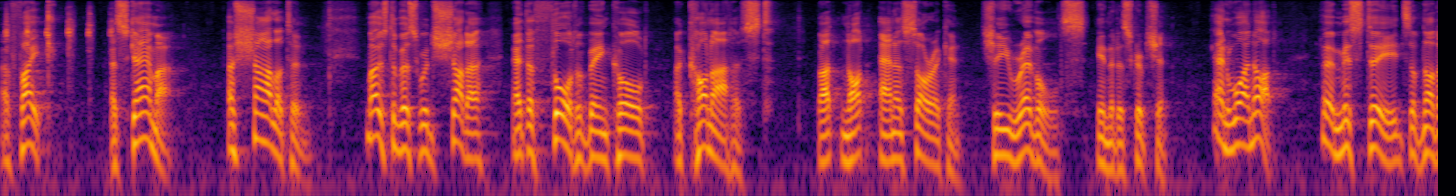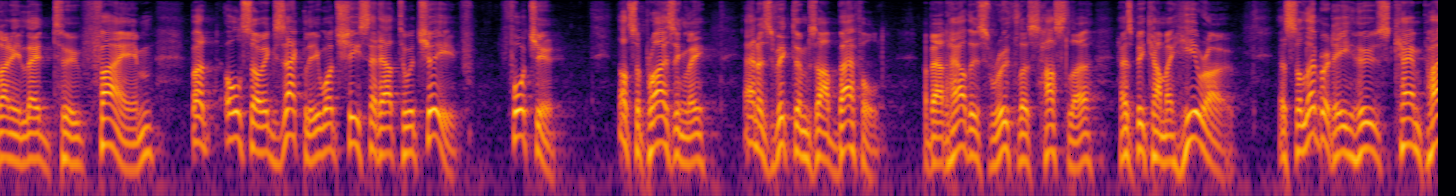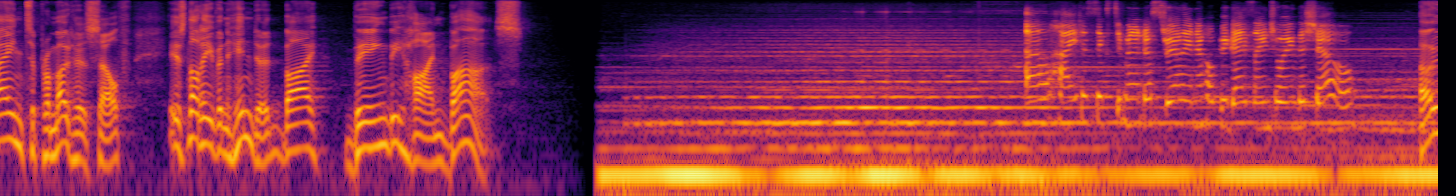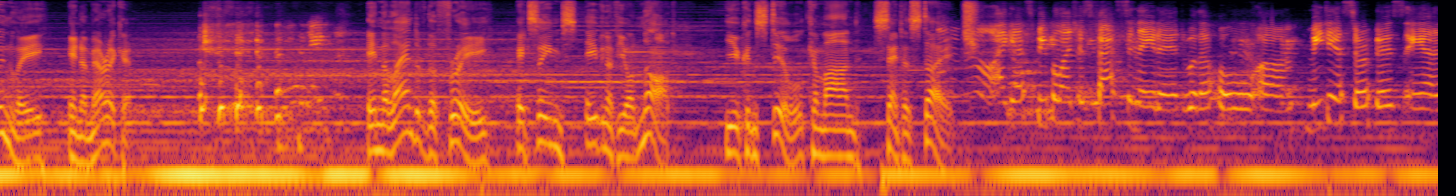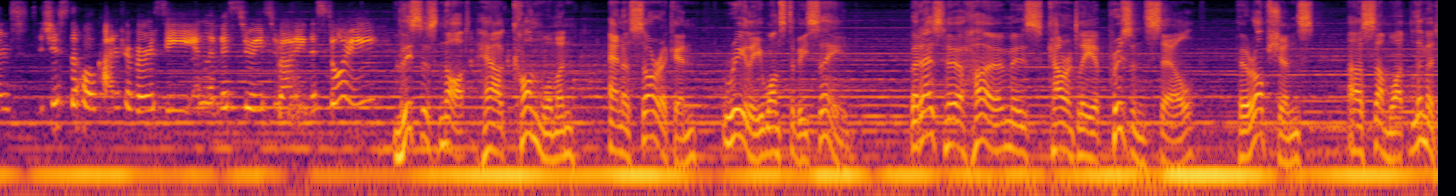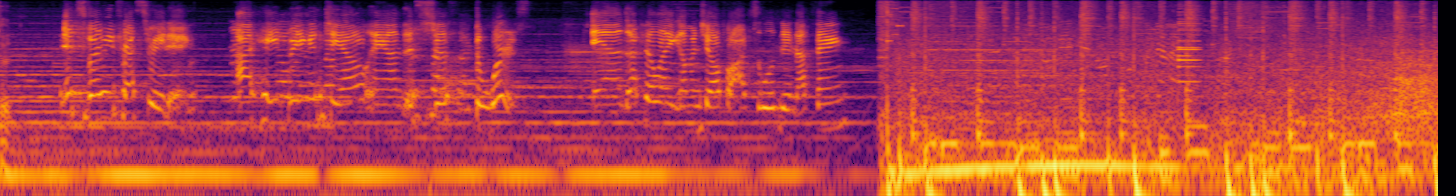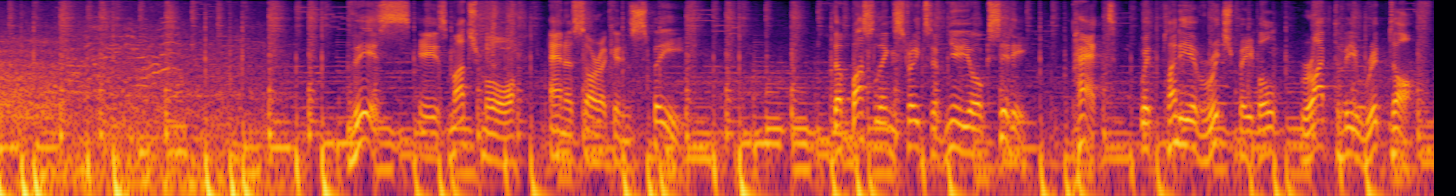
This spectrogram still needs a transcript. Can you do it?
a fake, a scammer, a charlatan. Most of us would shudder at the thought of being called a con artist. But not Anna Sorokin. She revels in the description. And why not? Her misdeeds have not only led to fame, but also exactly what she set out to achieve fortune. Not surprisingly, Anna's victims are baffled about how this ruthless hustler has become a hero, a celebrity whose campaign to promote herself is not even hindered by being behind bars. Oh, hi to 60 Minute Australia, and I hope you guys are enjoying the show. Only in America. in the land of the free, it seems even if you're not, you can still command center stage. I guess people are just fascinated with the whole um, media circus and just the whole controversy and the mystery surrounding the story. This is not how con woman Anna Sorokin really wants to be seen. But as her home is currently a prison cell, her options are somewhat limited. It's very frustrating. I hate being in jail and it's just the worst and I feel like I'm in jail for absolutely nothing. This is much more Anna Sorokin's speed. The bustling streets of New York City, packed with plenty of rich people ripe to be ripped off.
